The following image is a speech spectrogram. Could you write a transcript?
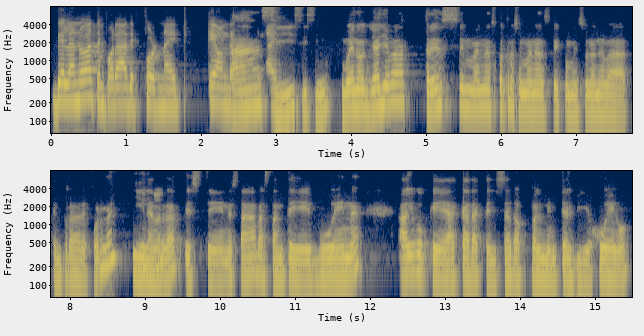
de la nueva temporada de Fortnite. ¿Qué onda? Ah, Fortnite? sí, sí, sí. Bueno, ya lleva tres semanas, cuatro semanas que comenzó la nueva temporada de Fortnite y la Ujú. verdad este, está bastante buena. Algo que ha caracterizado actualmente al videojuego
